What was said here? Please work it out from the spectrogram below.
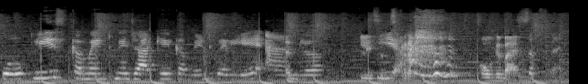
तो प्लीज़ कमेंट में जाके कमेंट करिए and please Yeah. Subscribe okay bye subscribe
